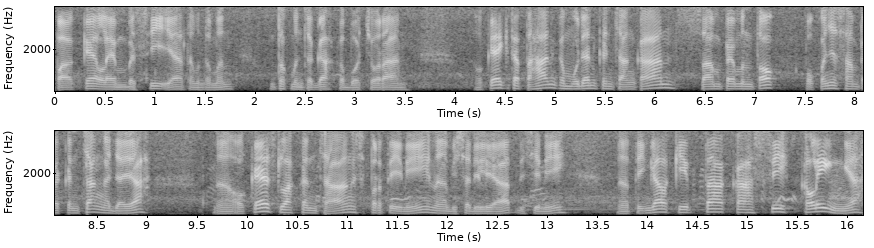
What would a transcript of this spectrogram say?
pakai lem besi ya teman-teman untuk mencegah kebocoran. Oke, kita tahan kemudian kencangkan sampai mentok, pokoknya sampai kencang aja ya. Nah, oke, setelah kencang seperti ini, nah bisa dilihat di sini. Nah, tinggal kita kasih keling ya.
